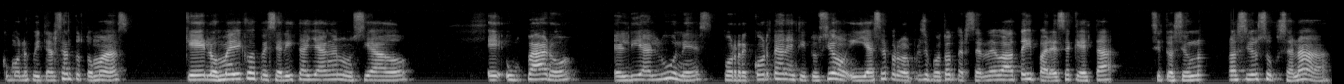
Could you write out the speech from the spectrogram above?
como el Hospital Santo Tomás, que los médicos especialistas ya han anunciado eh, un paro el día lunes por recortes a la institución y ya se aprobó el presupuesto en tercer debate y parece que esta situación no, ha sido subsanada.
